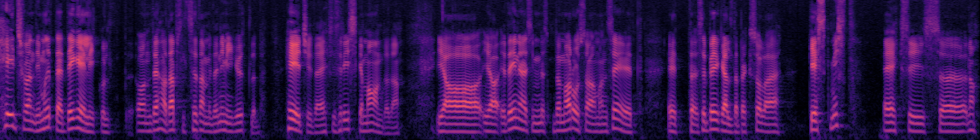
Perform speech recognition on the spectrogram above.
hedge fund'i mõte tegelikult on teha täpselt seda, mida nimigi ütleb, hedge ida ehk siis riske maandada. ja, ja, ja teine asi, millest me peame aru saama, on see, et, et see peegeldab, eks ole, keskmist, ehk siis noh,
